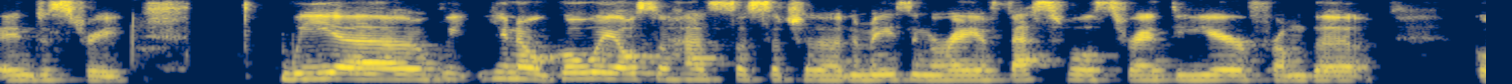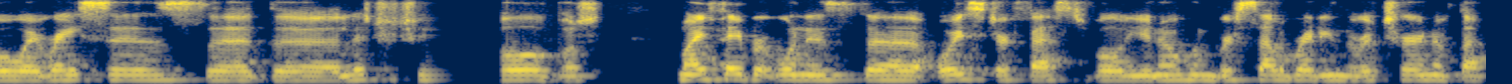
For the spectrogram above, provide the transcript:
industry we uh we you know galway also has such an amazing array of festivals throughout the year from the galway races the the literature but my favorite one is the oyster festival you know when we're celebrating the return of that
